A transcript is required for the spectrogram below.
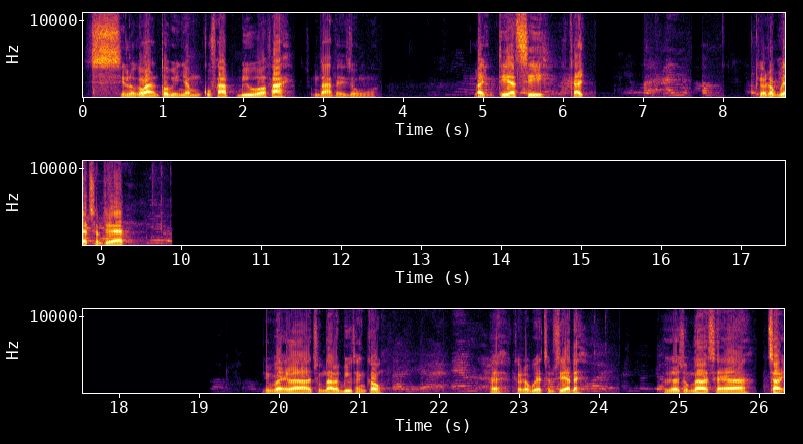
Xin lỗi các bạn tôi bị nhầm cú pháp build file. Chúng ta phải dùng lệnh tsc cách kiểu đặc biệt Như vậy là chúng ta đã build thành công. Đây, kiểu đặc biệt.cs đây. Bây giờ chúng ta sẽ chạy.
